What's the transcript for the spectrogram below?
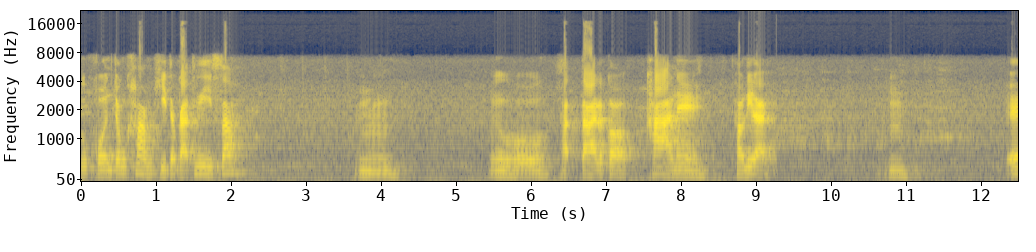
ทุกคนจงข้ามขีดจำกัดที่นี่ซะ อืมโอ้โหผัดตายแล้วก็ฆ่าแน่ เท่านี้แหละ อืม เอ๊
